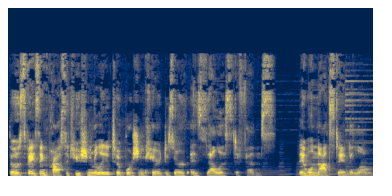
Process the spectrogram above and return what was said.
Those facing prosecution related to abortion care deserve a zealous defense. They will not stand alone.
